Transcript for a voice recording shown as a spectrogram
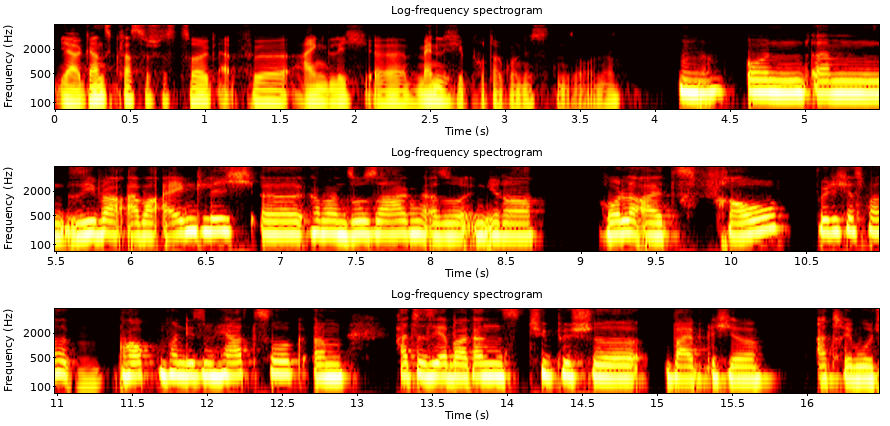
ja, ganz klassisches Zeug für eigentlich äh, männliche Protagonisten so, ne? Mhm. Und ähm, sie war aber eigentlich, äh, kann man so sagen, also in ihrer Rolle als Frau, würde ich jetzt mal Mhm. behaupten, von diesem Herzog, ähm, hatte sie aber ganz typische weibliche Attribute,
